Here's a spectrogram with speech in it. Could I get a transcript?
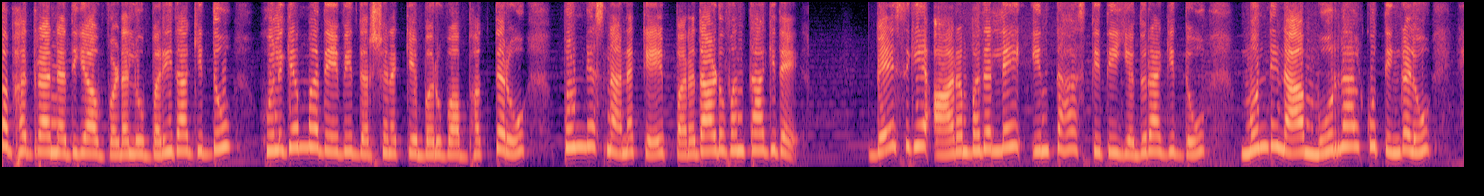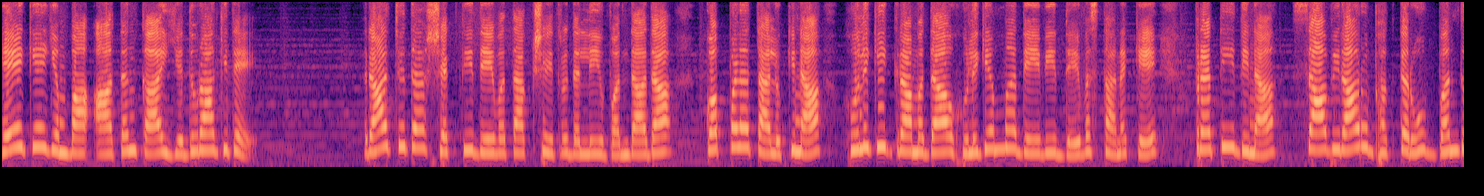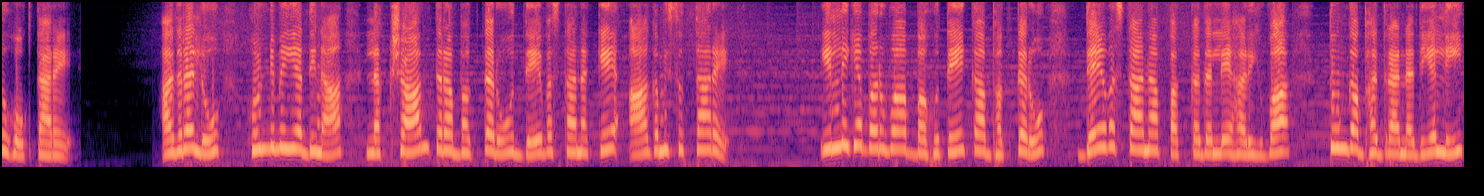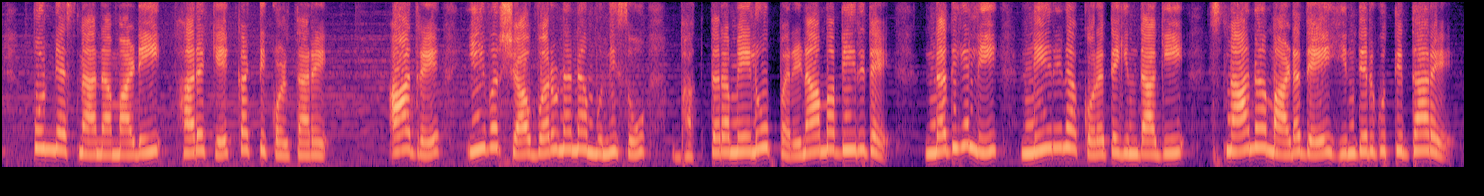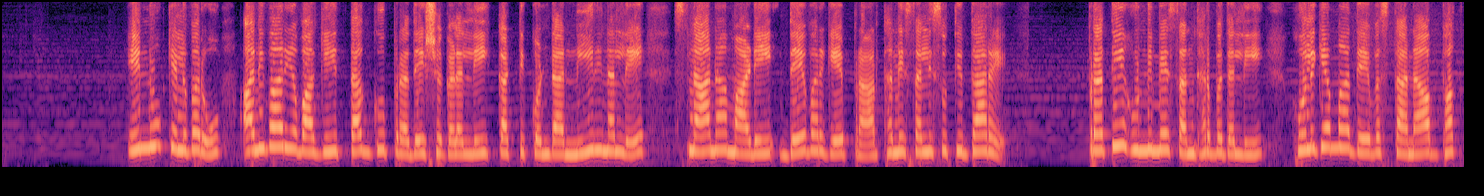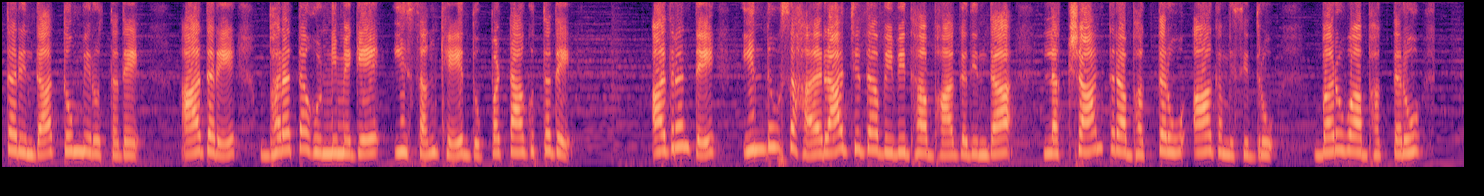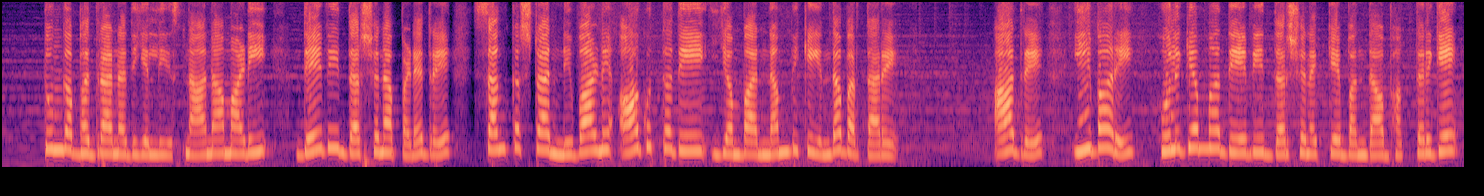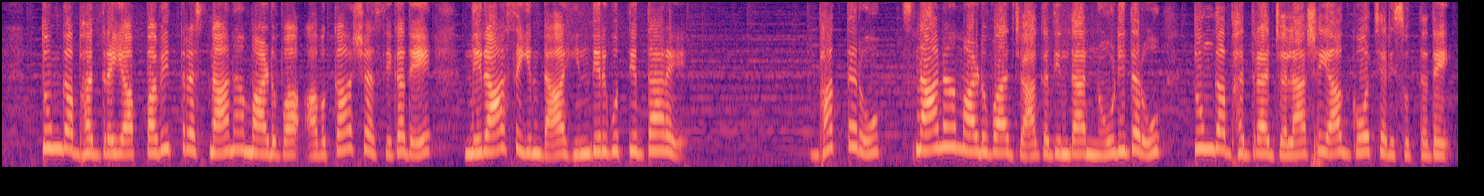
ತುಂಗಭದ್ರಾ ನದಿಯ ಒಡಲು ಬರಿದಾಗಿದ್ದು, ಹುಲಿಗೆಮ್ಮ ದೇವಿ ದರ್ಶನಕ್ಕೆ ಬರುವ ಭಕ್ತರು ಪುಣ್ಯ ಸ್ನಾನಕ್ಕೆ ಪರದಾಡುವಂತಾಗಿದೆ. ಬೇಸಿಗೆ ಆರಂಭದಲ್ಲೇ ಇಂತಹ ಸ್ಥಿತಿ ಎದುರಾಗಿದ್ದು, ಮುಂದಿನ ಮೂರ್ನಾಲ್ಕು ತಿಂಗಳು ಹೇಗೆ ಎಂಬ ಆತಂಕ ಎದುರಾಗಿದೆ. ರಾಜ್ಯದ ಶಕ್ತಿ ದೇವತಾ ಕ್ಷೇತ್ರದಲ್ಲಿ ಒಂದಾದ ಕೊಪ್ಪಳ ತಾಲೂಕಿನ ಹುಲಿಗಿ ಗ್ರಾಮದ ಹುಲಿಗೆಮ್ಮ ದೇವಿ ದೇವಸ್ಥಾನಕ್ಕೆ ಪ್ರತಿದಿನ ಸಾವಿರಾರು ಭಕ್ತರು ಬಂದು ಹೋಗ್ತಾರೆ. ಅದರಲ್ಲೂ ಹುಣ್ಣಿಮೆಯ ದಿನ ಲಕ್ಷಾಂತರ ಭಕ್ತರು ದೇವಸ್ಥಾನಕ್ಕೆ ಆಗಮಿಸುತ್ತಾರೆ. ಇಲ್ಲಿಗೆ ಬರುವ ಬಹುತೇಕ ಭಕ್ತರು ದೇವಸ್ಥಾನ ಪಕ್ಕದಲ್ಲೇ ಹರಿಯುವ ತುಂಗಭದ್ರಾ ನದಿಯಲ್ಲಿ ಪುಣ್ಯ ಸ್ನಾನ ಮಾಡಿ ಹರಕೆ ಕಟ್ಟಿಕೊಳ್ತಾರೆ. ಆದ್ರೆ ಈ ವರ್ಷ ವರುಣನ ಮುನಿಸು ಭಕ್ತರ ಮೇಲೂ ಪರಿಣಾಮ ಬೀರಿದೆ. ನದಿಯಲ್ಲಿ ನೀರಿನ ಕೊರತೆಯಿಂದಾಗಿ ಸ್ನಾನ ಮಾಡದೆ ಹಿಂದಿರುಗುತ್ತಿದ್ದಾರೆ. ಇನ್ನು ಕೆಲವರು ಅನಿವಾರ್ಯವಾಗಿ ತಗ್ಗು ಪ್ರದೇಶಗಳಲ್ಲಿ ಕಟ್ಟಿಕೊಂಡ ನೀರಿನಲ್ಲೇ ಸ್ನಾನ ಮಾಡಿ ದೇವರಿಗೆ ಪ್ರಾರ್ಥನೆ ಸಲ್ಲಿಸುತ್ತಿದ್ದಾರೆ. ಪ್ರತಿ ಹುಣ್ಣಿಮೆ ಸಂದರ್ಭದಲ್ಲಿ ಹುಲಿಗೆಮ್ಮ ದೇವಸ್ಥಾನ ಭಕ್ತರಿಂದ ತುಂಬಿರುತ್ತದೆ. ಆದರೆ ಭರತ ಹುಣ್ಣಿಮೆಗೆ ಈ ಸಂಖ್ಯೆ ದುಪ್ಪಟ್ಟಾಗುತ್ತದೆ. ಅದರಂತೆ ಇಂದು ಸಹ ರಾಜ್ಯದ ವಿವಿಧ ಭಾಗದಿಂದ ಲಕ್ಷಾಂತರ ಭಕ್ತರು ಆಗಮಿಸಿದ್ರು. ಬರುವ ಭಕ್ತರು ತುಂಗಭದ್ರಾ ನದಿಯಲ್ಲಿ ಸ್ನಾನ ಮಾಡಿ ದೇವಿ ದರ್ಶನ ಪಡೆದ್ರೆ ಸಂಕಷ್ಟ ನಿವಾರಣೆ ಆಗುತ್ತದೆ ಎಂಬ ನಂಬಿಕೆಯಿಂದ ಬರ್ತಾರೆ. ಆದರೆ ಈ ಬಾರಿ ಹುಲಿಗೆಮ್ಮ ದೇವಿ ದರ್ಶನಕ್ಕೆ ಬಂದ ಭಕ್ತರಿಗೆ ತುಂಗಭದ್ರೆಯ ಪವಿತ್ರ ಸ್ನಾನ ಮಾಡುವ ಅವಕಾಶ ಸಿಗದೆ ನಿರಾಸೆಯಿಂದ ಹಿಂದಿರುಗುತ್ತಿದ್ದಾರೆ. ಭಕ್ತರು ಸ್ನಾನ ಮಾಡುವ ಜಾಗದಿಂದ ನೋಡಿದರೂ ತುಂಗಭದ್ರಾ ಜಲಾಶಯ ಗೋಚರಿಸುತ್ತದೆ.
